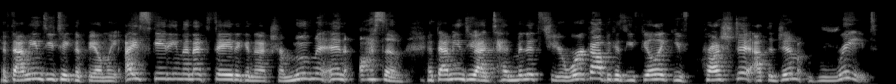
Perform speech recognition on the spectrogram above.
If that means you take the family ice skating the next day to get an extra movement in, awesome. If that means you add 10 minutes to your workout because you feel like you've crushed it at the gym, great.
